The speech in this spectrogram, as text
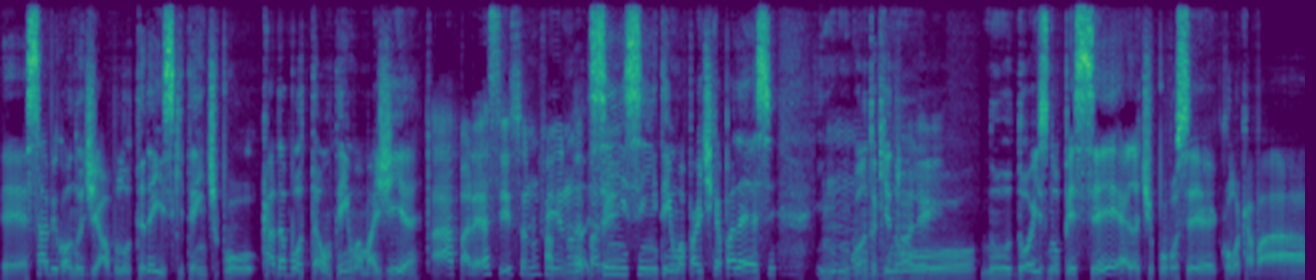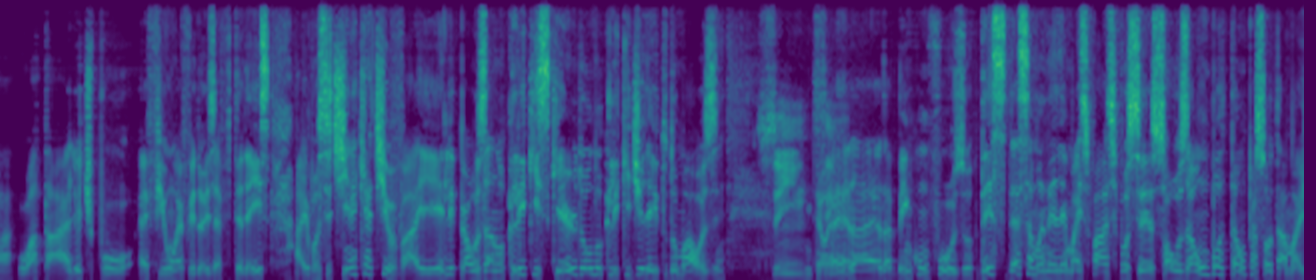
é, sabe igual no Diablo 3, que tem, tipo, cada botão tem uma magia? Ah, aparece isso? Eu não vi, não Ah, reparei. Sim, sim, tem uma parte que aparece. En- Enquanto que aí. no, no 2 no PC era tipo você colocava a- o atalho, tipo F1, F2, F3, aí você tinha que ativar ele pra usar no clique esquerdo ou no clique direito do mouse. Sim. Então sim. era, era bem confuso. Desse- dessa maneira é mais fácil, você só usa um botão pra soltar a magia.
